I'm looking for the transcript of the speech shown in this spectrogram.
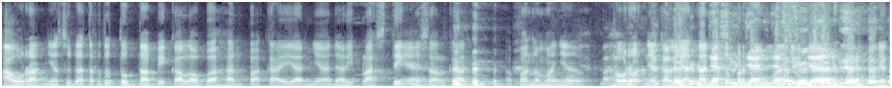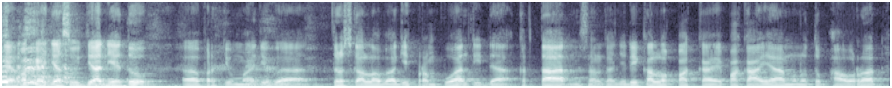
auratnya sudah tertutup tapi kalau bahan pakaiannya dari plastik Iya. misalkan apa namanya auratnya kelihatan itu percuma jas juga. hujan. ya kayak pakai jas hujan ya itu eh, percuma juga. Terus kalau bagi perempuan tidak ketat misalkan. Jadi kalau pakai pakaian menutup aurat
